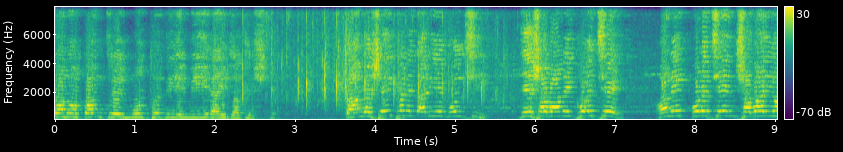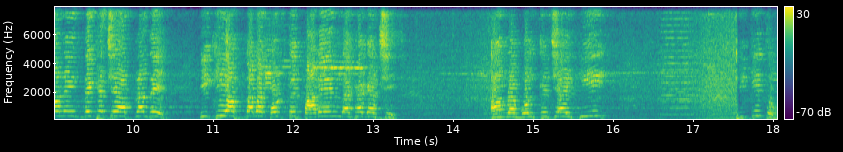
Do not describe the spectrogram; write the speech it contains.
গণতন্ত্রের মধ্য দিয়ে মেয়েরাই যথেষ্ট। তো আমরা সেইখানে দাঁড়িয়ে বলছি যে সব অনেক হয়েছে, অনেক করেছেন, সবাই অনেক দেখেছে আপনাদের। কি কি আপনারা করতে পারেন, দেখা গেছে। আমরা বলতে চাই কি? ঠিকই তো।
